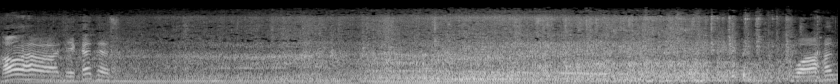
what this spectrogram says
हाँ हाँ हाँ देखा था। वाहन।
